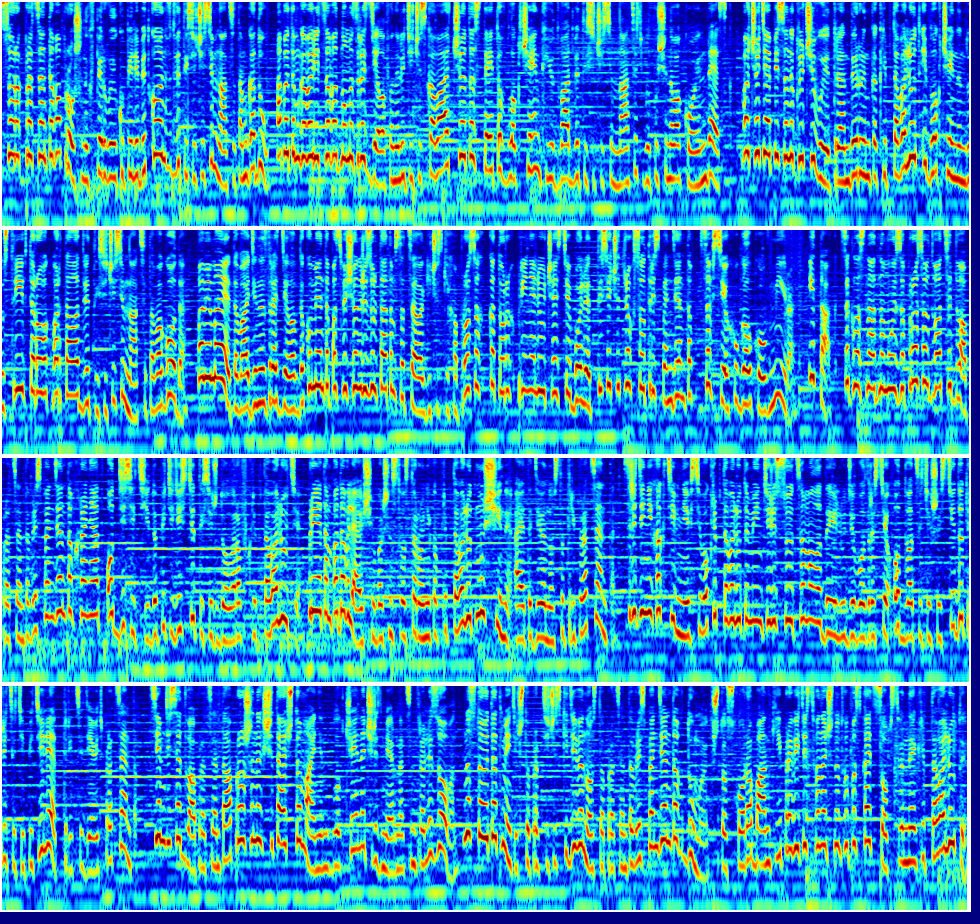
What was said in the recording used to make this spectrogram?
40% опрошенных впервые купили биткоин в 2017 году. Об этом говорится в одном из разделов аналитического отчета State of Blockchain Q2 2017, выпущенного CoinDesk. В отчете описаны ключевые тренды рынка криптовалют и блокчейн-индустрии второго квартала 2017 года. Помимо этого, один из разделов документа посвящен результатам социологических опросов, в которых приняли участие более 1300 респондентов со всех уголков мира. Итак, согласно одному из опросов, 22% респондентов хранят от 10 до 50 тысяч долларов в криптовалюте. При этом подавляющее большинство сторонников криптовалют – мужчины, а это 93%. Среди них активнее всего криптовалютами интересуются молодые люди в возрасте от 26 до 35 лет – 39%. 72% опрошенных считают, что майнинг блокчейна чрезмерно централизован. Но стоит отметить, что практически 90% респондентов думают, что скоро банки и правительство начнут выпускать собственные криптовалюты.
